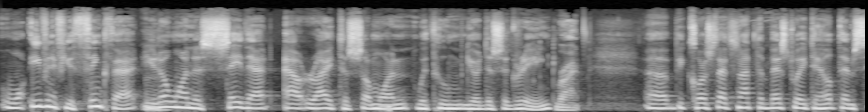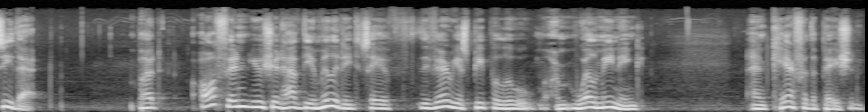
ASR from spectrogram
wa- even if you think that, Mm. you don't want to say that outright to someone with whom you're disagreeing. Right. uh, because that's not the best way to help them see that. But often you should have the ability to say if the various people who are well meaning and care for the patient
